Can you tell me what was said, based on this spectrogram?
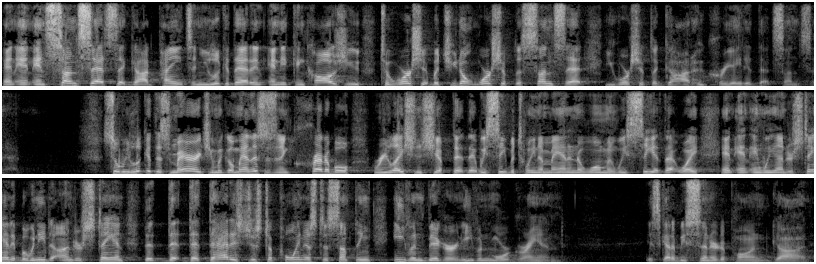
and, and, and sunsets that God paints, and you look at that and, and it can cause you to worship, but you don't worship the sunset, you worship the God who created that sunset. So we look at this marriage and we go, man, this is an incredible relationship that, that we see between a man and a woman. We see it that way and, and, and we understand it, but we need to understand that, that, that that is just to point us to something even bigger and even more grand. It's got to be centered upon God.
